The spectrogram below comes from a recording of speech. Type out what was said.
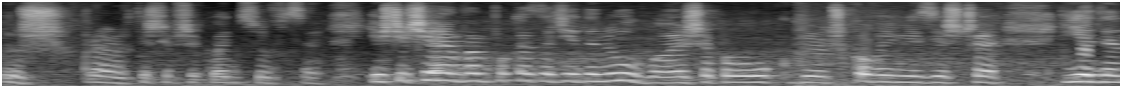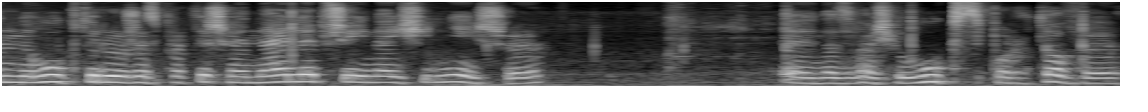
już praktycznie przy końcówce. Jeszcze chciałem wam pokazać jeden łuk, bo jeszcze po łuku bloczkowym jest jeszcze jeden łuk, który już jest praktycznie najlepszy i najsilniejszy. E, Nazywa się łuk sportowy.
